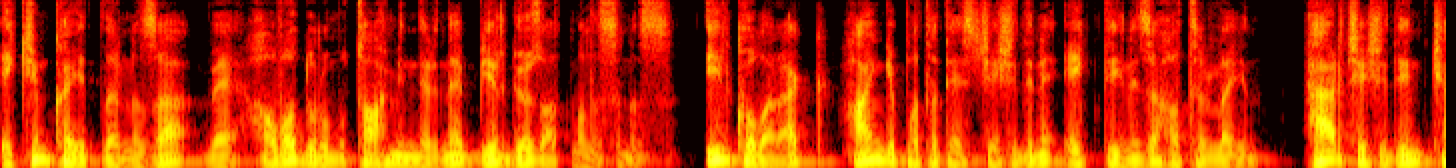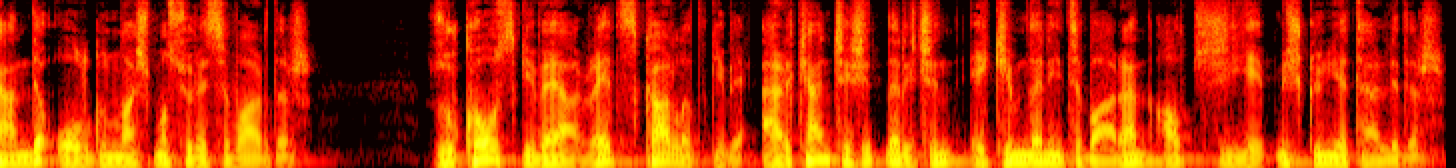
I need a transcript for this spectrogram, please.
ekim kayıtlarınıza ve hava durumu tahminlerine bir göz atmalısınız. İlk olarak hangi patates çeşidini ektiğinizi hatırlayın. Her çeşidin kendi olgunlaşma süresi vardır. Zukowski veya Red Scarlet gibi erken çeşitler için Ekim'den itibaren 60-70 gün yeterlidir.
